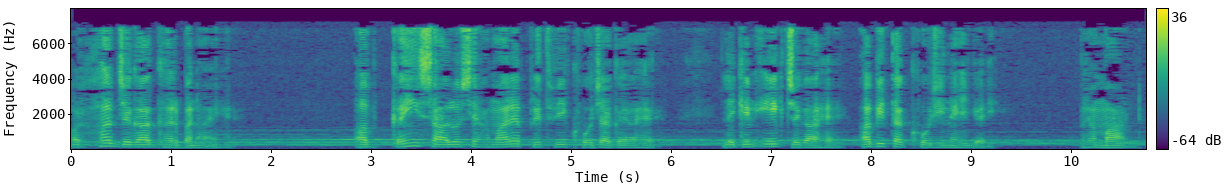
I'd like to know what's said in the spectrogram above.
और हर जगह घर बनाए हैं। अब कई सालों से हमारा पृथ्वी खोजा गया है, लेकिन एक जगह है, अभी तक खोजी नहीं गई, ब्रह्मांड।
